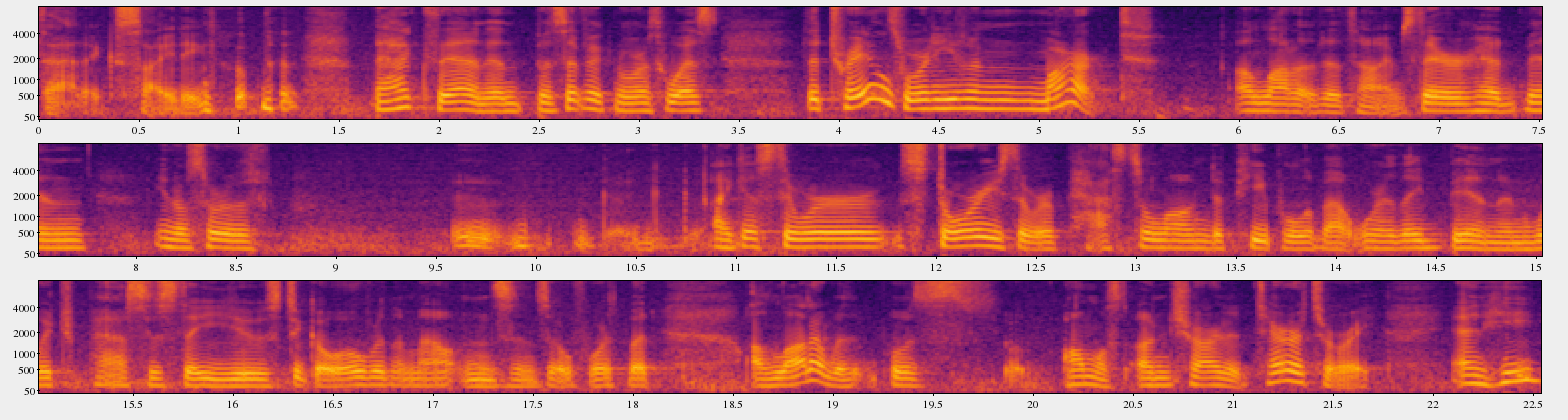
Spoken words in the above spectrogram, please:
that exciting. but back then in the Pacific Northwest, the trails weren't even marked a lot of the times. There had been, you know, sort of I guess there were stories that were passed along to people about where they'd been and which passes they used to go over the mountains and so forth. But a lot of it was almost uncharted territory. And he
